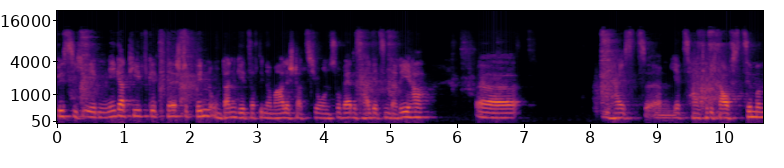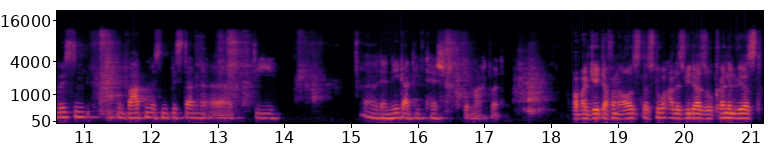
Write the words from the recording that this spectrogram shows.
bis ich eben negativ getestet bin und dann geht es auf die normale Station. So wäre das halt jetzt in der Reha. Äh, wie heißt ähm, jetzt halt hätte ich da aufs Zimmer müssen und warten müssen, bis dann äh, die, äh, der Negativtest gemacht wird. Aber man geht davon aus, dass du alles wieder so können wirst,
